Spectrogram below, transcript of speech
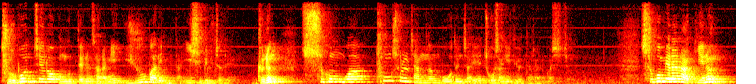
두 번째로 언급되는 사람이 유발입니다. 21절에. 그는 수금과 퉁수를 잡는 모든 자의 조상이 되었다는 것이죠. 수금이라는 악기는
